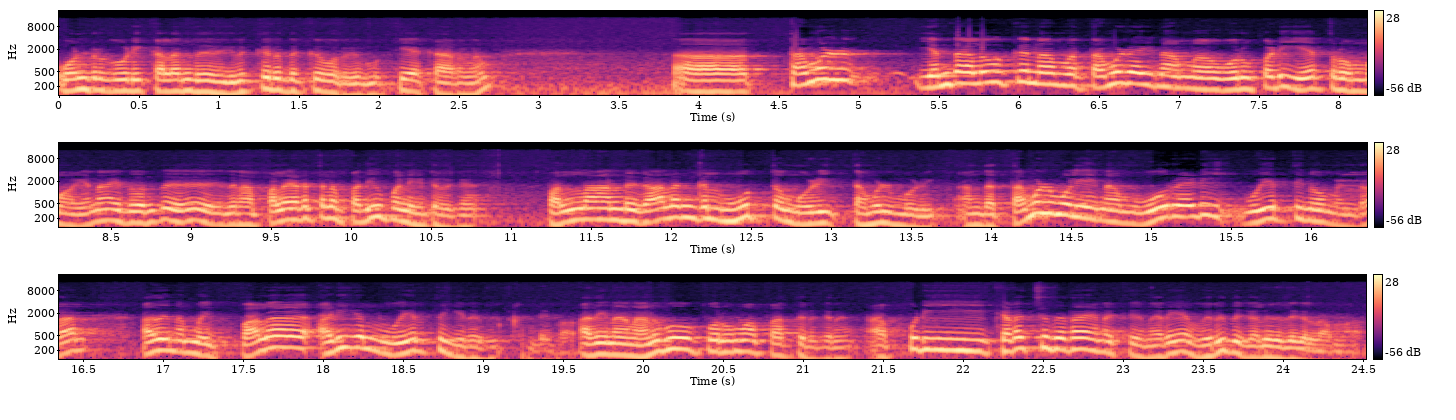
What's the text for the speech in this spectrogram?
ஒன்று கூடி கலந்து இருக்கிறதுக்கு ஒரு முக்கிய காரணம். தமிழ் எந்த அளவுக்கு நாம் தமிழை நாம் ஒரு படி ஏற்றுறோமோ ஏன்னா இது வந்து இது நான் பல இடத்துல பதிவு பண்ணிக்கிட்டு இருக்கேன். பல்லாண்டு காலங்கள் மூத்த மொழி தமிழ் மொழி. அந்த தமிழ் மொழியை நாம் ஒரு அடி உயர்த்தினோம் என்றால் அது நம்மை பல அடிகள் உயர்த்துகிறது. கண்டிப்பாக அதை நான் அனுபவபூர்வமாக பார்த்துருக்கிறேன். அப்படி கிடைச்சது தான் எனக்கு நிறைய விருதுகள். விருதுகள் ஆமாம்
